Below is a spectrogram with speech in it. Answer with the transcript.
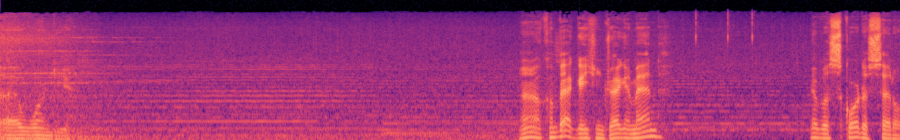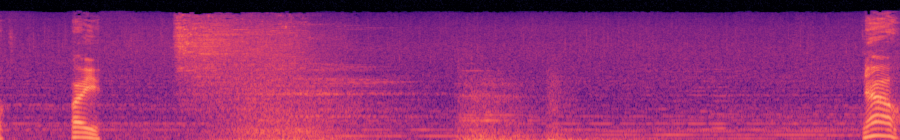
I warned you. No, no, come back, Ancient Dragon Man. We have a score to settle. Where are you? No.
